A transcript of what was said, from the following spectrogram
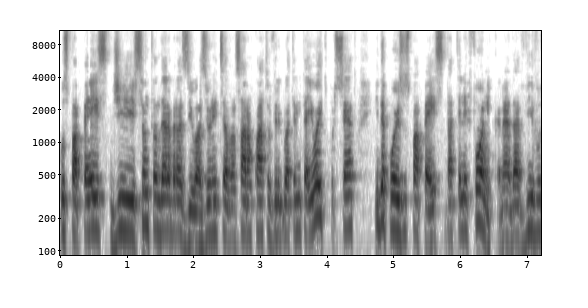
os papéis de Santander Brasil. As units avançaram 4,38% e depois os papéis da Telefônica, né, da Vivo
